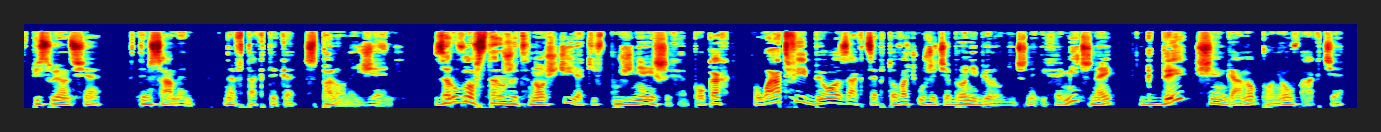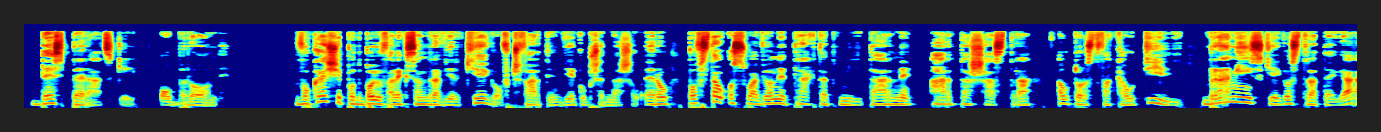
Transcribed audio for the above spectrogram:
wpisując się tym samym w taktykę spalonej ziemi. Zarówno w starożytności, jak i w późniejszych epokach łatwiej było zaakceptować użycie broni biologicznej i chemicznej gdy sięgano po nią w akcie desperackiej obrony. W okresie podbojów Aleksandra Wielkiego w IV wieku przed naszą erą powstał osławiony traktat militarny Arta Shastra autorstwa Kautilli, bramińskiego stratega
